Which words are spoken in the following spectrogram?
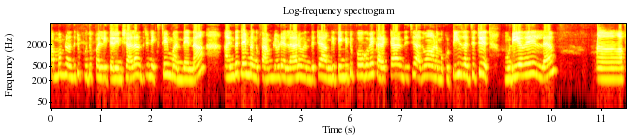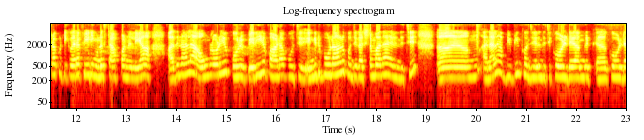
கம்பம்ல வந்துட்டு புதுப்பள்ளி தெரு இன்ஷால்லா வந்துட்டு நெக்ஸ்ட் டைம் வந்தேன்னா இந்த டைம் நாங்கள் ஃபேமிலியோட எல்லாரும் வந்துட்டு அங்கிட்டு இங்கிட்டு போகவே கரெக்டாக இருந்துச்சு. அதுவும் நம்ம குட்டீஸ் வச்சுட்டு முடியவே இல்லை. அஃப்ரா குட்டிக்கு வேற ஃபீடிங் ஒன்றும் ஸ்டாப் பண்ணலையா? அதனால அவங்களோடய ஒரு பெரிய பாடாக போச்சு. எங்கிட்டு போனாலும் கொஞ்சம் கஷ்டமாக தான் இருந்துச்சு. அதனால் அதனால அப்படி இப்படின்னு கொஞ்சம் இருந்துச்சு. கோல்டு அங்கே கோல்டு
